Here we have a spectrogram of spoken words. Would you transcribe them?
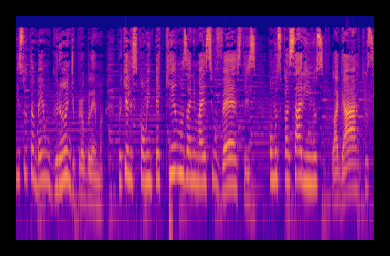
isso também é um grande problema, porque eles comem pequenos animais silvestres, como os passarinhos, lagartos,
